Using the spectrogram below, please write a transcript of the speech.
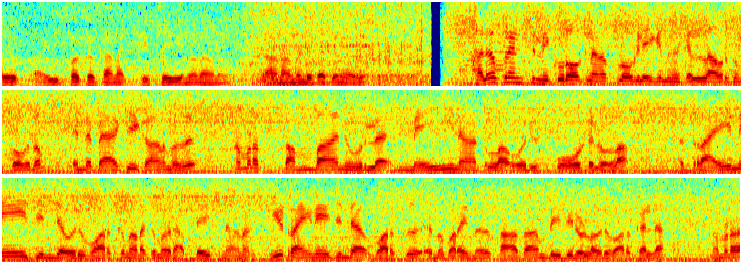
ചെയ്തിട്ട് പൈപ്പൊക്കെ കണക്ട് ചെയ്യുന്നതാണ് കാണാൻ വേണ്ടി പറ്റുന്നത്. ഹലോ ഫ്രണ്ട്സ് മിക്കു റോക്ക് നാസ് ബ്ലോഗിലേക്ക് നിങ്ങൾക്ക് എല്ലാവർക്കും സ്വാഗതം. എന്റെ ബാക്കിൽ കാണുന്നത് നമ്മുടെ തമ്പാനൂരിലെ മെയിനായിട്ടുള്ള ഒരു സ്പോട്ടിലുള്ള ഡ്രൈനേജിന്റെ ഒരു വർക്ക് നടക്കുന്ന ഒരു അപ്ഡേഷനാണ് ഈ ഡ്രൈനേജിന്റെ വർക്ക് എന്ന് പറയുന്നത് സാധാരണ രീതിയിലുള്ള ഒരു വർക്കല്ല നമ്മുടെ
